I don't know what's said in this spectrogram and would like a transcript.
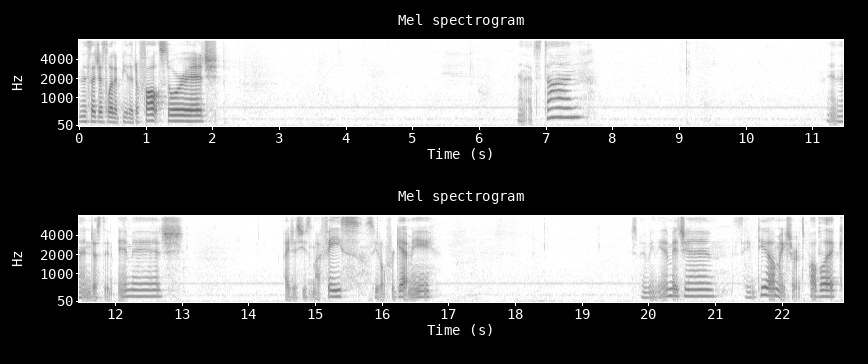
And this I just let it be the default storage. And that's done. And then just an image. I just use my face so you don't forget me. Just moving the image in. Same deal, make sure it's public.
